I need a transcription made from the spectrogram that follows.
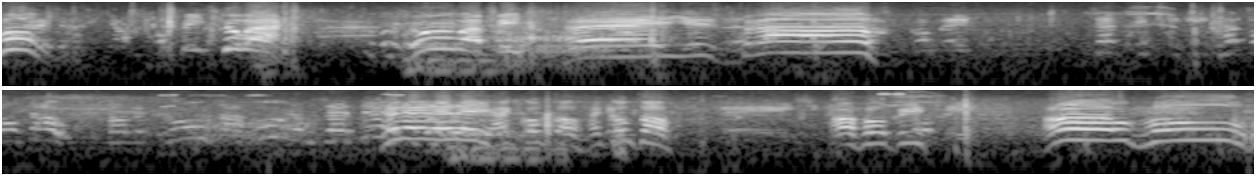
Vol. Piet, doe maar. Doe maar, Piet. Hij is braaf. Kom in! Zet, ik, ik, heb al touw! Zal ik daar voor hem zetten? Nee, nee, nee, nee. Hij komt al. Hij komt al. Hou vol, Piet. Hou vol.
